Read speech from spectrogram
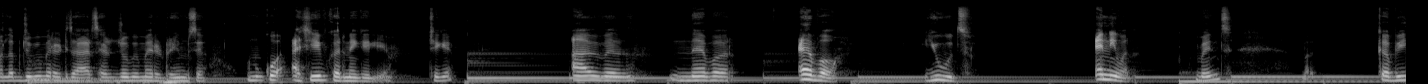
मतलब जो भी मेरे डिज़ायर्स है, जो भी मेरे ड्रीम्स है, उनको अचीव करने के लिए, ठीक है? I will never ever use anyone means कभी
